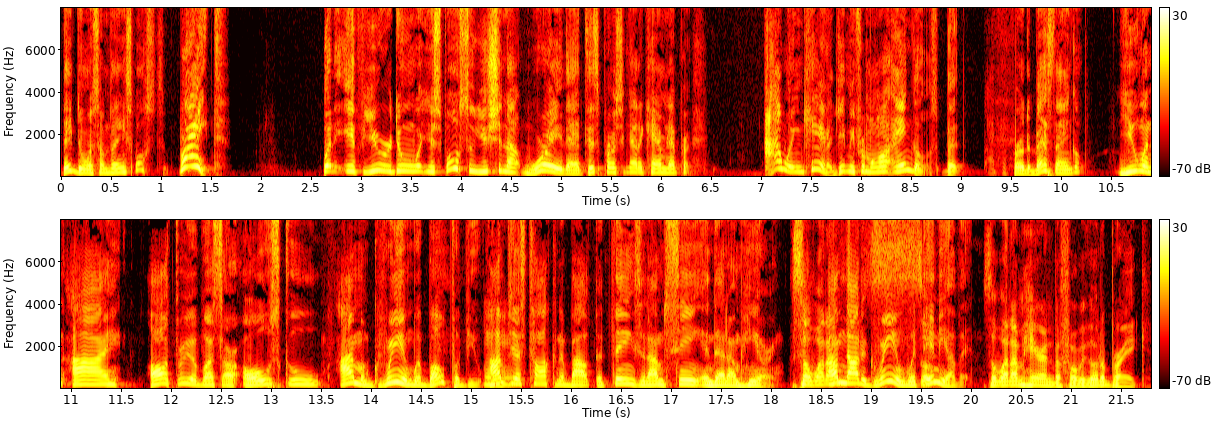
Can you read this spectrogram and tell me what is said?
they're doing something they're supposed to. right. But if you're doing what you're supposed to, you should not worry that this person got a camera. That per- I wouldn't care. Get me from all angles, but I prefer the best angle. you and I, all three of us are old school. I'm agreeing with both of you. Mm-hmm. I'm just talking about the things that I'm seeing and that I'm hearing. So what I'm, I'm- not agreeing with so- any of it. So what I'm hearing before we go to break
